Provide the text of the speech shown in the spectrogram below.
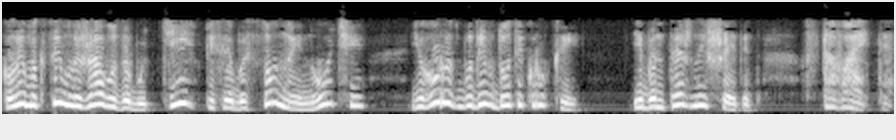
коли Максим лежав у забутті після безсонної ночі, його розбудив дотик руки і бентежний шепіт Вставайте.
